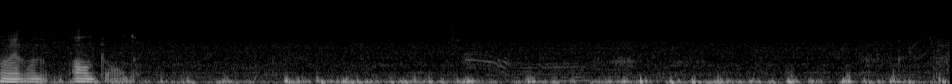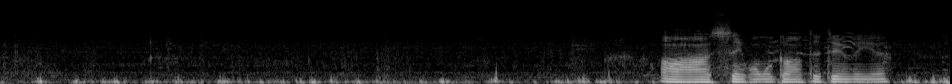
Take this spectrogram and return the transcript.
Alright Oh. Oh, I see what we're going to do here. Looking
